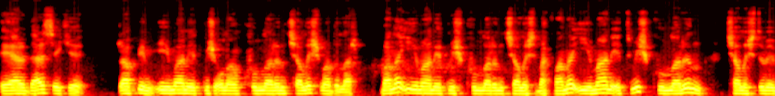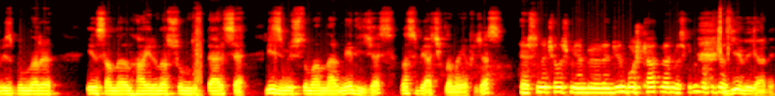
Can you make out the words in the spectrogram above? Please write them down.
eğer derse ki Rabbim iman etmiş olan kulların çalışmadılar. Bana iman etmiş kulların çalıştı. Bak bana iman etmiş kulların çalıştı ve biz bunları insanların hayrına sunduk derse biz Müslümanlar ne diyeceğiz? Nasıl bir açıklama yapacağız? Dersine çalışmayan bir öğrencinin boş kağıt vermesi gibi bakacağız. Gibi yani.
